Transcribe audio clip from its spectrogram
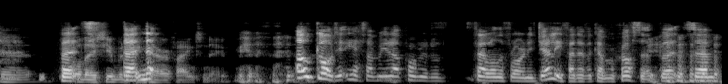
Yeah. But Although she would uh, have been no- terrifying to know. Oh god, yes. I mean, I probably would have fell on the floor in a jelly if I'd ever come across her. But um,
